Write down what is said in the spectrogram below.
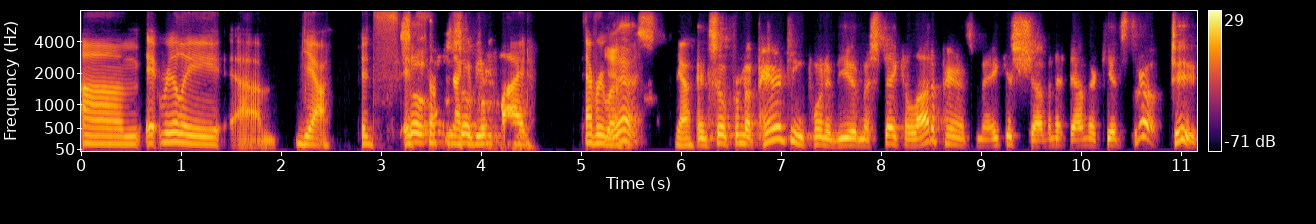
um it really um yeah it's it's so, something that so could be applied everywhere. Yes. Yeah. And so from a parenting point of view a mistake a lot of parents make is shoving it down their kids throat too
